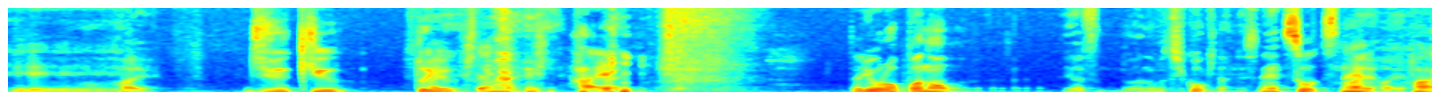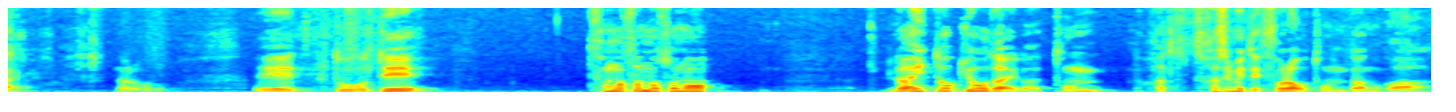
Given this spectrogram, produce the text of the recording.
えーはい。19という機体になります。はい、はい。ヨーロッパのやつあの飛行機なんですね。そうですね。はいはい。はい、はいなるほど。えーっとでそもそもそのライト兄弟が飛んは初めて空を飛んだのが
